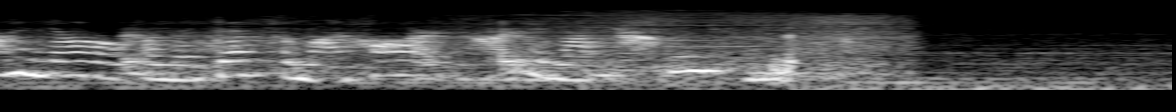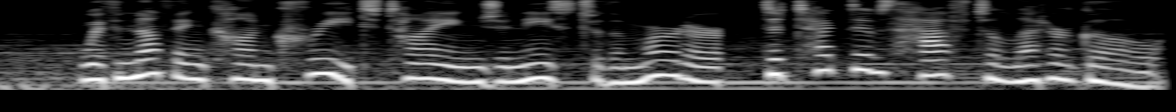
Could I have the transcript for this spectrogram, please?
I know from the depths of my heart, I did not shoot. With nothing concrete tying Janice to the murder, detectives have to let her go,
